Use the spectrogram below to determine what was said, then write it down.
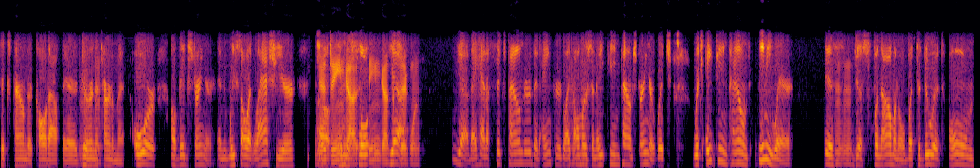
six pounder caught out there during Mhm. a tournament or a big stringer and we saw it last year Yeah, uh, Dean got it. Dean got yeah, the big one. yeah they had a six pounder that anchored like Mhm. almost an eighteen pound stringer which which eighteen pounds anywhere is Mhm. just phenomenal but to do it on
